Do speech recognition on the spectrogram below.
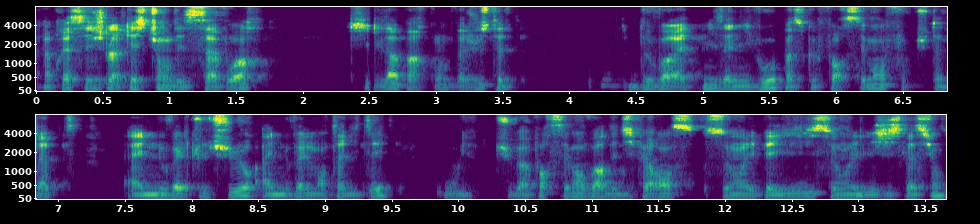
Après, c'est juste la question des savoirs qui, là, par contre, va juste devoir être mise à niveau parce que forcément, il faut que tu t'adaptes à une nouvelle culture, à une nouvelle mentalité, où tu vas forcément voir des différences selon les pays, selon les législations.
